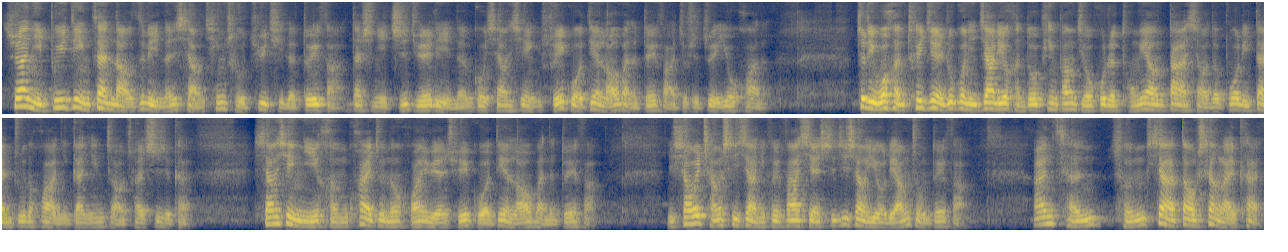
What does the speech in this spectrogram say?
虽然你不一定在脑子里能想清楚具体的堆法，但是你直觉里能够相信水果店老板的堆法就是最优化的。这里我很推荐，如果你家里有很多乒乓球或者同样大小的玻璃弹珠的话，你赶紧找出来试试看，相信你很快就能还原水果店老板的堆法。你稍微尝试一下，你会发现实际上有两种堆法。按层从下到上来看，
